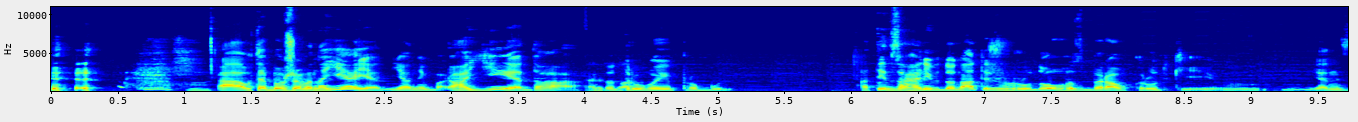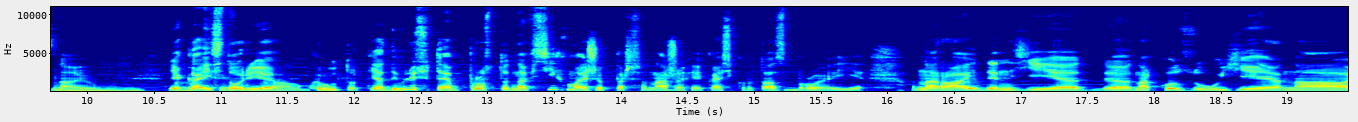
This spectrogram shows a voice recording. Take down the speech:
А у тебе вже вона є? Я, я не бачу. А, є, да. До другої пробуди. А ти взагалі вдонатиш в гру, довго збирав крутки. Я не знаю. М, Яка крутки історія збирав. круток? Я дивлюсь, у тебе просто на всіх майже персонажах якась крута зброя є. На Райден є, е, на козу є, на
